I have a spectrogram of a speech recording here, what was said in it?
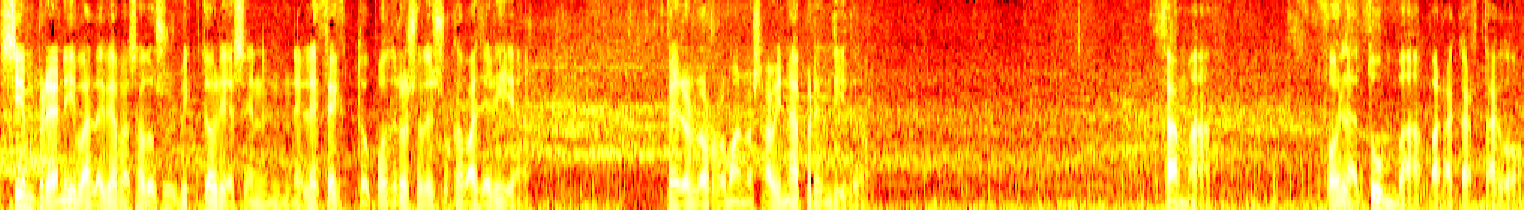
Siempre Aníbal había basado sus victorias en el efecto poderoso de su caballería pero los romanos habían aprendido. Zama fue la tumba para Cartago.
